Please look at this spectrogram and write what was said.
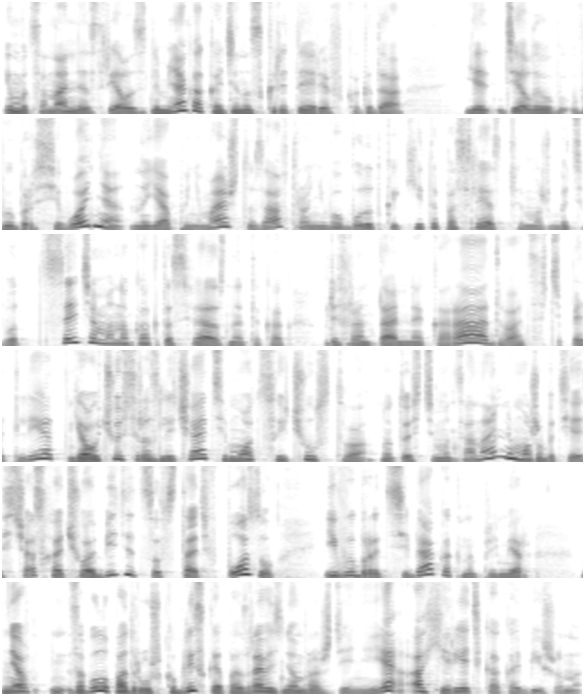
эмоциональная зрелость для меня как один из критериев, когда я делаю выбор сегодня, но я понимаю, что завтра у него будут какие-то последствия. Может быть, вот с этим оно как-то связано. Это как префронтальная кора, 25 лет. Я учусь различать эмоции и чувства. Ну, то есть эмоционально, может быть, я сейчас хочу обидеться, встать в позу и выбрать себя, как, например, меня забыла подружка, близкая, поздравить с днем рождения. Я охереть как обижена.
